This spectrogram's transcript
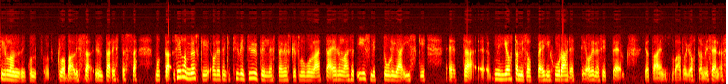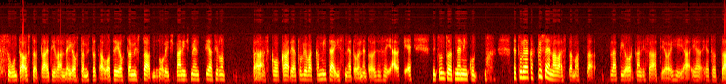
silloin niin kuin globaalissa ympäristössä. Mutta silloin myöskin oli jotenkin hyvin tyypillistä 90-luvulla, että erilaiset ismit tuli ja iski, että niihin johtamisoppeihin hurahdettiin, oli ne sitten jotain laatujohtamisen suuntausta tai tilannejohtamista, tavoitejohtamista, knowledge managementia, silloin balance ja tuli vaikka mitä ismiä toinen toisensa jälkeen, niin tuntuu, että ne, niin kuin, ne tuli aika kyseenalaistamatta läpi organisaatioihin ja, ja, ja, tota,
